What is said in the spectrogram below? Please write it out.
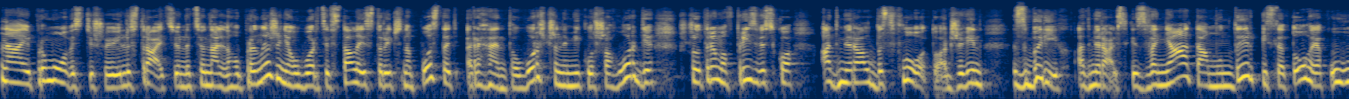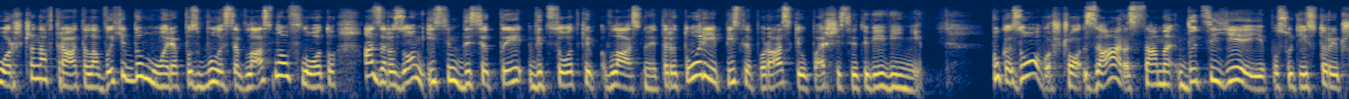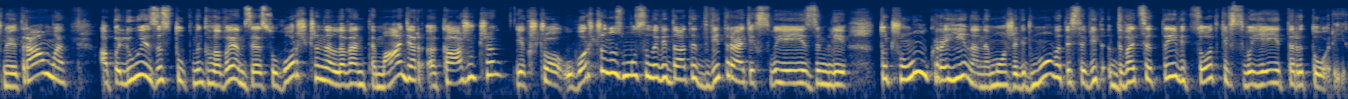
Найпромовистішою ілюстрацією національного приниження угорців стала історична постать регента Угорщини Міклоша Горді, що отримав прізвисько адмірал без флоту, адже він зберіг адміральські звання та мундир після того, як Угорщина втратила вихід до моря, позбулася власного флоту, а заразом і 70% власної території після поразки у Першій світовій війні. Показово, що зараз саме до цієї по суті історичної травми апелює заступник глави МЗС Угорщини Левенте Мадяр, е, кажучи, якщо Угорщину змусили віддати дві третіх своєї землі, то чому Україна не може відмовитися від 20% своєї території?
